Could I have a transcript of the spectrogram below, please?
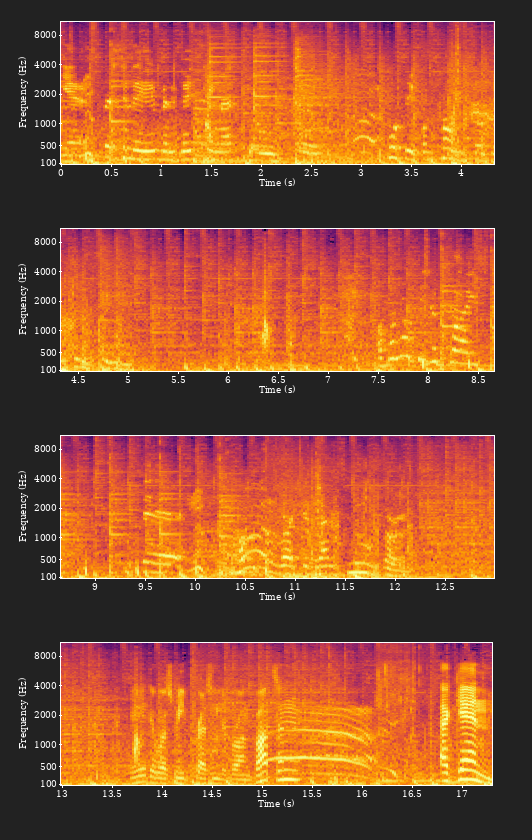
Yeah, especially when they came to, to put the controls of the two teams. I would not be surprised if the console version ran smoother. Okay, that was me pressing the wrong button. Again!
